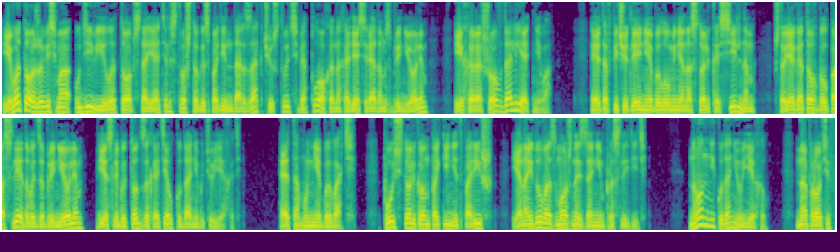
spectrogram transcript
Его тоже весьма удивило то обстоятельство, что господин Дарзак чувствует себя плохо, находясь рядом с Бриньолем, и хорошо вдали от него. Это впечатление было у меня настолько сильным, что я готов был последовать за Бриньолем, если бы тот захотел куда-нибудь уехать. Этому не бывать. Пусть только он покинет Париж, я найду возможность за ним проследить. Но он никуда не уехал. Напротив,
